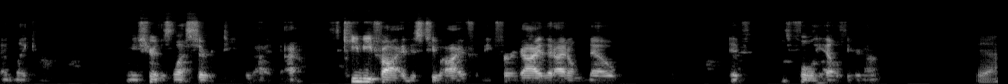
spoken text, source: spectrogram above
And like, I mean, sure, there's less certainty, but I, I QB five is too high for me for a guy that I don't know if he's fully healthy or not. Yeah.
